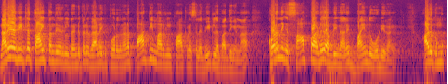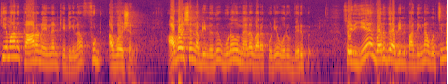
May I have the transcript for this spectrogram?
நிறைய வீட்டில் தாய் தந்தையர்கள் ரெண்டு பேரும் வேலைக்கு போகிறதுனால பாட்டிமார்கள் பார்க்குற சில வீட்டில் பார்த்தீங்கன்னா குழந்தைங்க சாப்பாடு அப்படின்னாலே பயந்து ஓடிடுறாங்க. அதுக்கு முக்கியமான காரணம் என்னன்னு கேட்டிங்கன்னா ஃபுட் அவர்ஷன் அவர்ஷன் அப்படின்றது உணவு மேலே வரக்கூடிய ஒரு வெறுப்பு. ஸோ இது ஏன் வருது அப்படின்னு பார்த்தீங்கன்னா ஒரு சின்ன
